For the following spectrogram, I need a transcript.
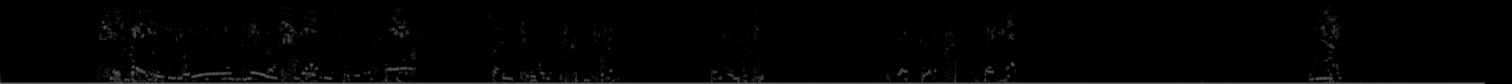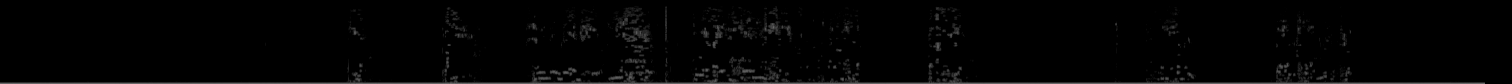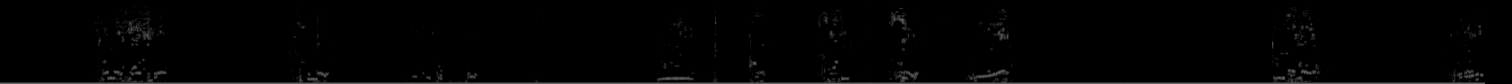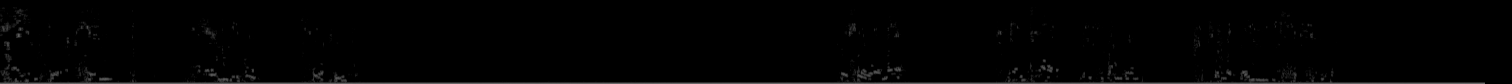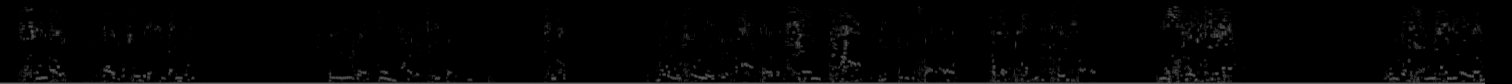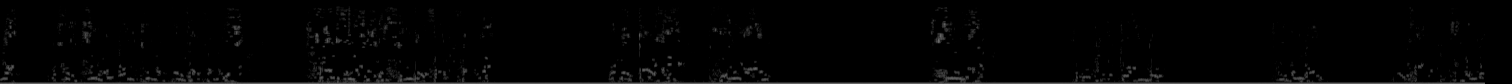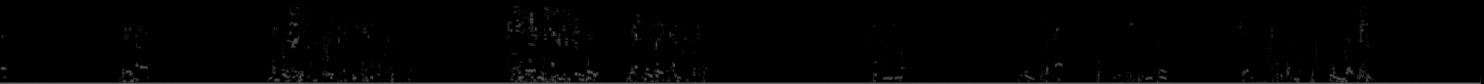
现在是由六项国家在中国的出现，可见不足，这叫做开放。一，第二，第三，第四，第五。是我们全套历史当中出现的唯一一次事件。神在在这个历史当中是一个重要的基本。那么，我们后面就把这个神大与古和和大与小，以及是工作三个月了问，哪里看我们看的进展怎么样？还是哪里行动怎么了？我给大家平衡、心态，还有他的专注，他的能力，培养他的能力，培养，那个是他的天赋。很简单的运动，然后再干什么？什么？对吧？行动，在培养他的能力。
